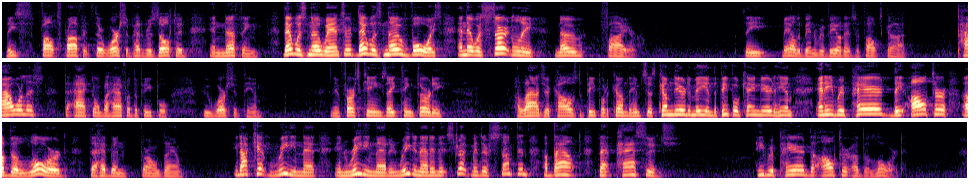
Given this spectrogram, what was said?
These false prophets, their worship had resulted in nothing. There was no answer, there was no voice, and there was certainly no fire. See, Baal had been revealed as a false god, powerless to act on behalf of the people who worshiped him. And in 1 Kings 18:30, Elijah calls the people to come to him, says, Come near to me. And the people came near to him, and he repaired the altar of the Lord that had been thrown down. And I kept reading that and reading that and reading that, and it struck me there's something about that passage. He repaired the altar of the Lord.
